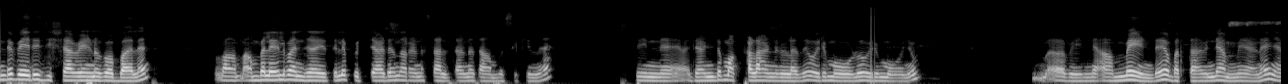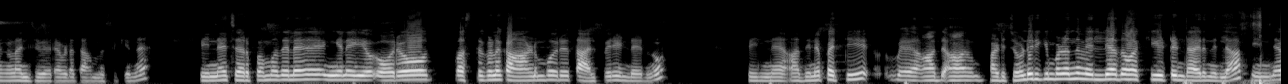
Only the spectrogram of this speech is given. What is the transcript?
എന്റെ പേര് ജിഷ വേണുഗോപാലൻ. അമ്പലയിൽ പഞ്ചായത്തിലെ പുറ്റാട് എന്ന് പറയുന്ന സ്ഥലത്താണ് താമസിക്കുന്നത്. പിന്നെ രണ്ട് മക്കളാണുള്ളത് ഒരു മോളും ഒരു മോനും. പിന്നെ അമ്മയുണ്ട് ഭർത്താവിന്റെ അമ്മയാണ്. ഞങ്ങൾ അഞ്ചുപേര് അവിടെ താമസിക്കുന്നത് പിന്നെ ചെറുപ്പം മുതലേ ഇങ്ങനെ ഓരോ വസ്തുക്കൾ കാണുമ്പോൾ ഒരു താല്പര്യം ഉണ്ടായിരുന്നു. പിന്നെ അതിനെപ്പറ്റി പഠിച്ചുകൊണ്ടിരിക്കുമ്പോഴൊന്നും വലിയ ഇതാക്കിയിട്ടുണ്ടായിരുന്നില്ല പിന്നെ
